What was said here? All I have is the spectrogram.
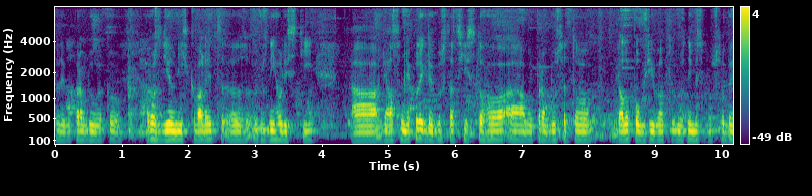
Byly opravdu jako rozdílných kvalit eh, různého listí a dělal jsem několik degustací z toho a opravdu se to dalo používat různými způsoby.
